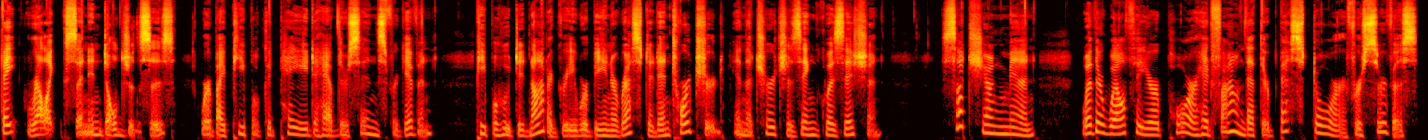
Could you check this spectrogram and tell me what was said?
fake relics and indulgences, whereby people could pay to have their sins forgiven. People who did not agree were being arrested and tortured in the church's inquisition. Such young men, whether wealthy or poor, had found that their best door for service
